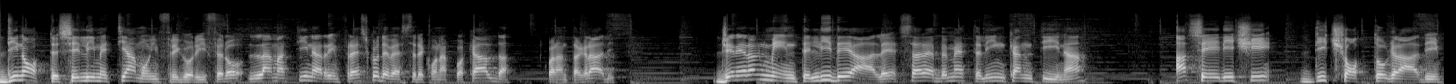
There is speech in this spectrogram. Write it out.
Di notte se li mettiamo in frigorifero, la mattina il rinfresco deve essere con acqua calda, 40 gradi. Generalmente l'ideale sarebbe metterli in cantina a 16-18 gradi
